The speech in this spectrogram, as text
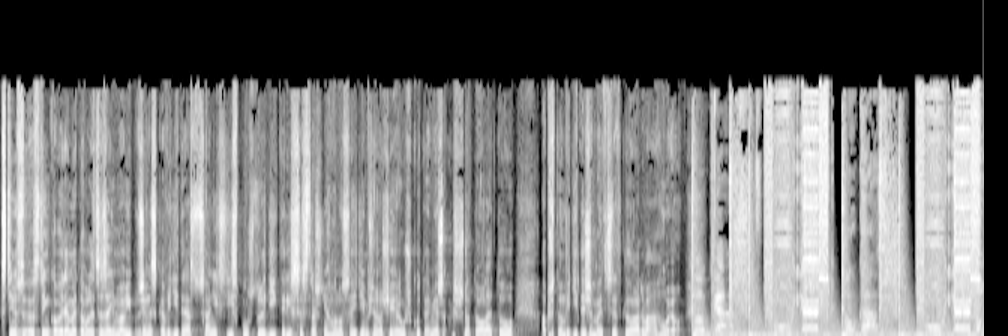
S tím, s tím covidem je to velice zajímavé, protože dneska vidíte na sociálních sítích spoustu lidí, kteří se strašně honosejí tím, že nosí roušku téměř až na toaletu a přitom vidíte, že mají 30 kg nadváhu. Jo. Flowcast. Flowcast. Flowcast.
